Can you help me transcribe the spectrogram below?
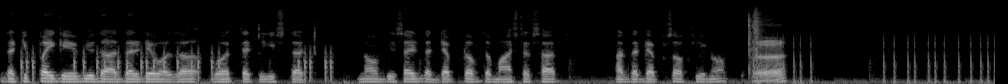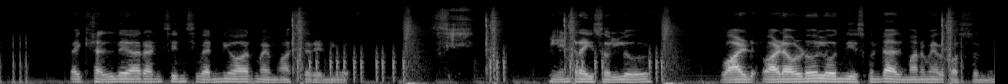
The tip I gave you the other day was uh, worth at least that. Now, beside the depth of the masters are, are the depths of, you know, Huh? like hell they are, and since when you are my master anyway. ఏంట్రా ఈ సొల్లు వాడు వాడెవడో లోన్ తీసుకుంటే అది మన మీదకి వస్తుంది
